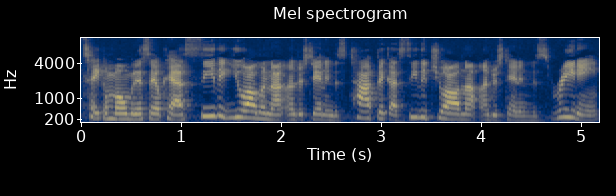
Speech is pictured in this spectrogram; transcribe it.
take a moment and say, okay, I see that you all are not understanding this topic. I see that you all are not understanding this reading.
